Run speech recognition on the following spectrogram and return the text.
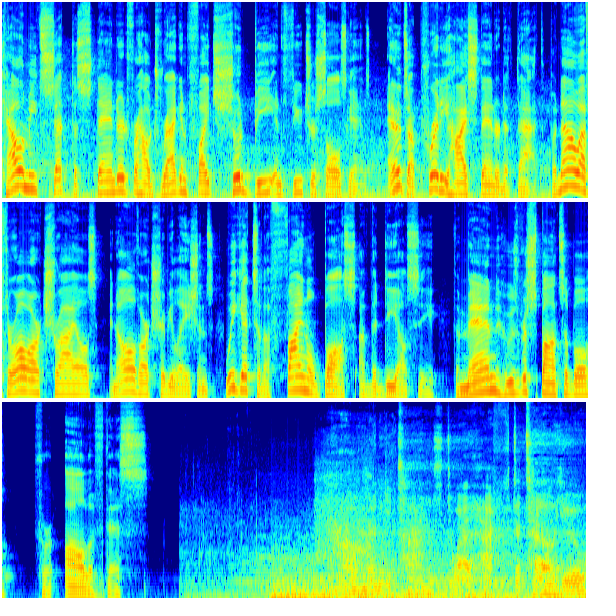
Kalameet set the standard for how dragon fights should be in future Souls games, and it's a pretty high standard at that. But now after all our trials and all of our tribulations, we get to the final boss of the DLC, the man who's responsible for all of this. How many times do I have to tell you?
